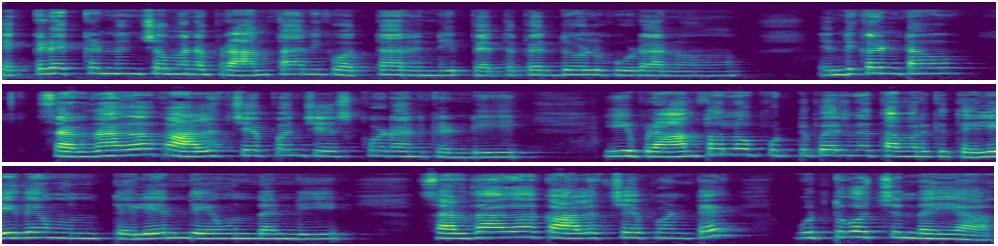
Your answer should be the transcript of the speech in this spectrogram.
ఎక్కడెక్కడి నుంచో మన ప్రాంతానికి వస్తారండి పెద్ద పెద్దోళ్ళు కూడాను. ఎందుకంటావు? సరదాగా కాలక్షేపం చేసుకోవడానికండి ఈ ప్రాంతంలో పుట్టి పెరిగిన తమరికి తెలియదేము తెలియనిదేముందండి సరదాగా కాలక్షేపం అంటే గుర్తుకొచ్చిందయ్యా.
